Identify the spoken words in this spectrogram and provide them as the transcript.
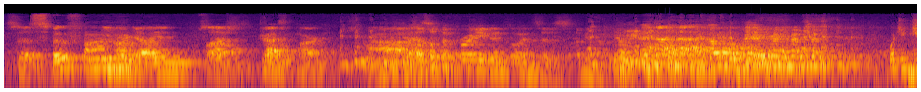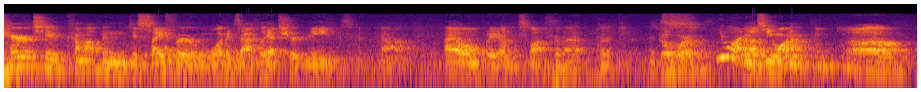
So spoof on? Evangelion slash Jurassic Park. Ah. That's what the Freudian influences of Evangelion. Would you care to come up and decipher what exactly that shirt means? No. I won't be on the spot for that, but Go for it. You want unless it? you want it. Uh,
